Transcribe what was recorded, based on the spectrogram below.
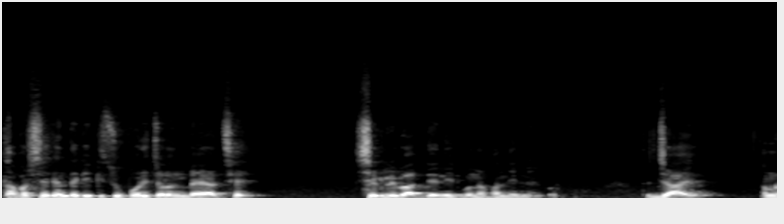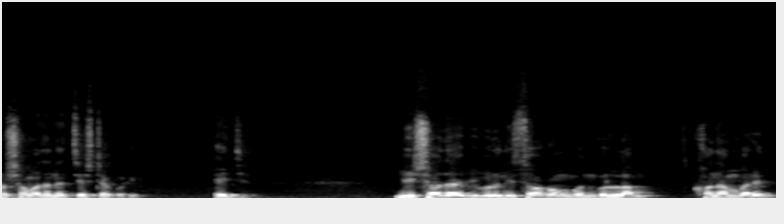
তারপর সেখান থেকে কিছু পরিচালন ব্যয় আছে, সেগুলি বাদ দিয়ে নিট মুনাফা নির্ণয় করব। তো যাই, আমরা সমাধানের চেষ্টা করি। এই যে বিশদায় বিবরণী ছক অঙ্কন করলাম খ নাম্বারে।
